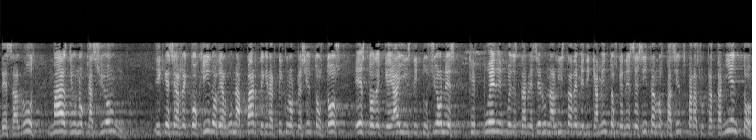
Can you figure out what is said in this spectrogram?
de Salud más de una ocasión y que se ha recogido de alguna parte en el artículo 302 esto de que hay instituciones que pueden pues establecer una lista de medicamentos que necesitan los pacientes para su tratamiento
